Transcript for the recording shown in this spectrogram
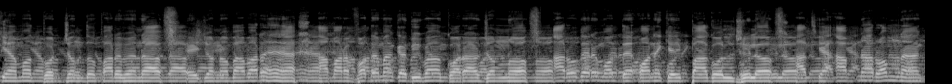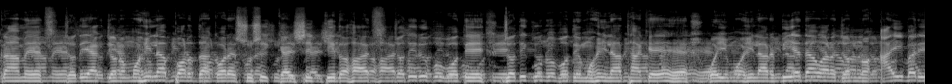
কিয়ামত পর্যন্ত পারবে না। এই জন্য বাবারে, আমার ফতেমাকে বিবাহ করার জন্য আরবের মধ্যে অনেকেই পাগল ছিল। আজকে আপনার রমনা গ্রামে যদি একজন মহিলা পর্দা করে, সুশিক্ষায় শিক্ষিত হয় যদি রূপবতী, যদি গুণবতী মহিলা থাকে, ওই মহিলার বিয়ে দেওয়ার জন্য আইবাড়ি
